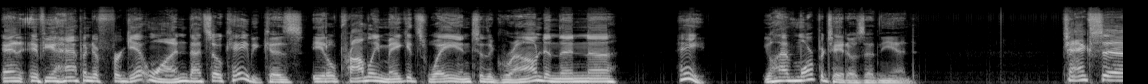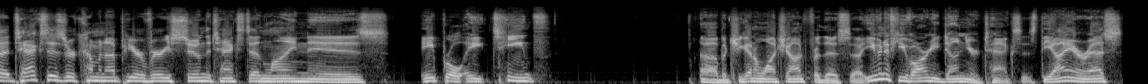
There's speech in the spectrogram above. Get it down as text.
And if you happen to forget one, that's okay because it'll probably make its way into the ground and then uh, hey, you'll have more potatoes at the end. Tax uh, taxes are coming up here very soon. The tax deadline is April 18th. Uh, but you got to watch out for this. Uh, even if you've already done your taxes, the IRS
